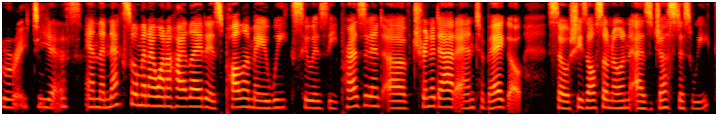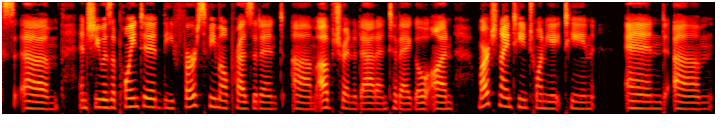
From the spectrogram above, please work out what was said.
great yes. hear. And the next woman I want to highlight is Paula-Mae Weekes, who is the president of Trinidad and Tobago. So she's also known as Justice Weekes. Um, and she was appointed the first female president um, of Trinidad and Tobago on March 19, 2018. And um,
